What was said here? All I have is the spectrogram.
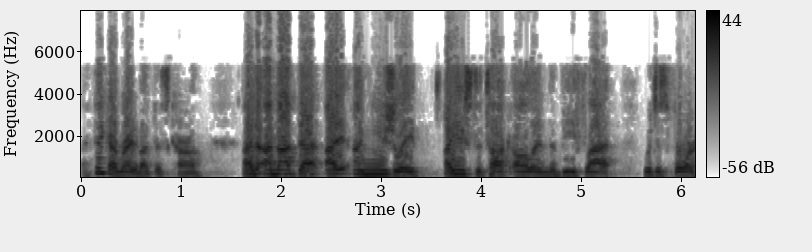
I think I'm right about this, Carl. I, am not that. I, I'm usually. I used to talk all in the B flat, which is four.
